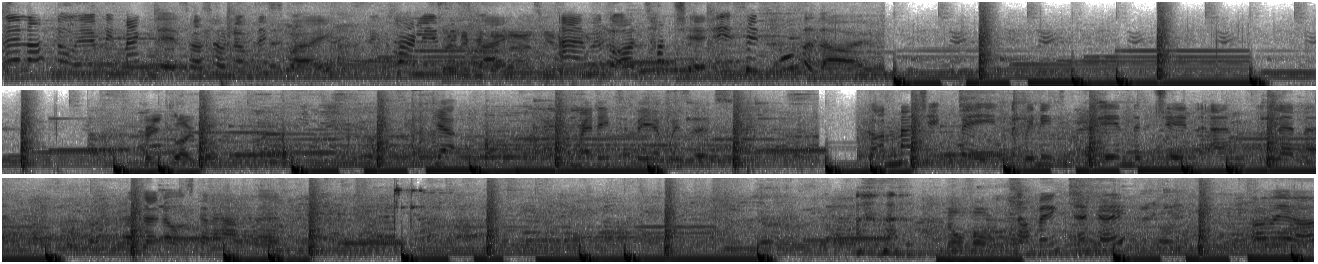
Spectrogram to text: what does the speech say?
Then I thought it would be magnets, so I was holding it up this way. Apparently it's Clearly this way. don't know how to use it. And we've got to touch it. It says hover though. Your cloak on. Yep. I'm ready to be a wizard. Got a magic bean that we need to put in the gin and lemon. I don't know what's going to happen. Not much. Nothing? Okay. Oh, we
